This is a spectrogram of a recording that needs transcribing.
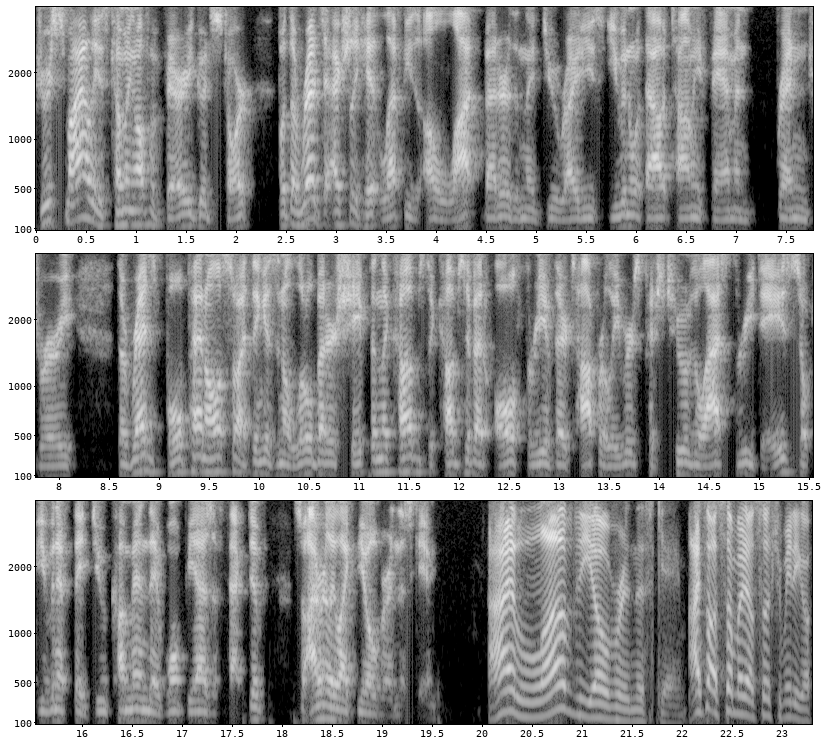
Drew Smyly is coming off a very good start, but the Reds actually hit lefties a lot better than they do righties, even without Tommy Pham and Brandon Drury. The Reds bullpen also, I think, is in a little better shape than the Cubs. The Cubs have had all three of their top relievers pitch two of the last three days. So even if they do come in, they won't be as effective. So I really like the over in this game. I love the over in this game. I saw somebody on social media go,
